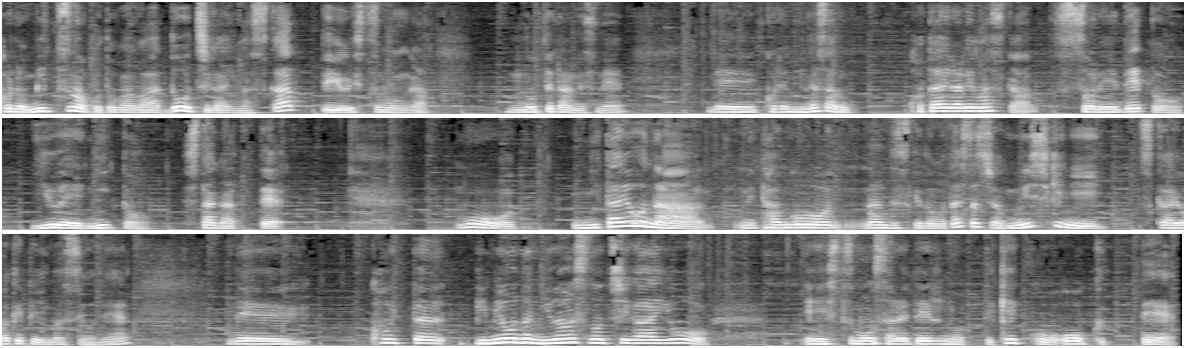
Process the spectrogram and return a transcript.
この3つの言葉はどう違いますかっていう質問が載ってたんですね。でこれ皆さん答えられますか？それでと「ゆえに」と「従って」もう似たような、ね、単語なんですけど私たちは無意識に使い分けていますよね。でこういった微妙なニュアンスの違いを、えー、質問されているのって結構多くって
